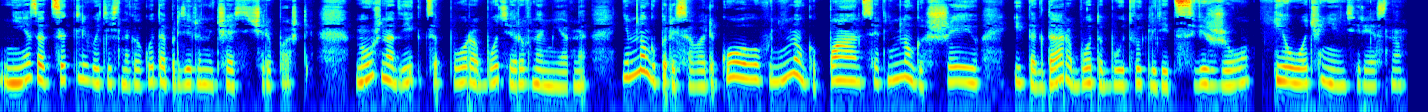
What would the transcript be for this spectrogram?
Не зацикливайтесь на какой-то определенной части черепашки. Нужно двигаться по работе равномерно. Немного порисовали голову, немного панцирь, немного шею, и тогда работа будет выглядеть свежо и очень интересно.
